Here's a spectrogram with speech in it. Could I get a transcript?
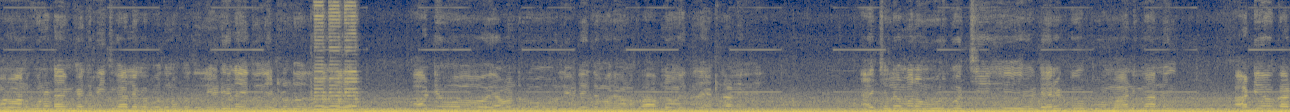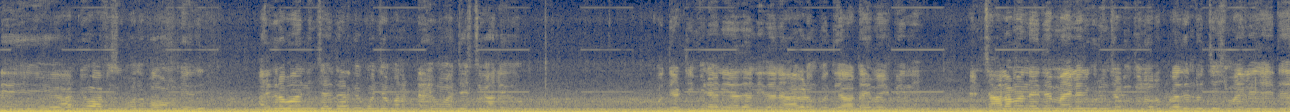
మనం అనుకున్న టైంకి అయితే రీచ్ కాలేకపోతున్నాం. కొద్దిగా లేట్ అయినా అవుతుంది ఎట్లుంటుందో చూద్దాం మరి ఆర్టీఓ ఏమంటారు లేట్ అయితే మరి ఏమైనా ప్రాబ్లం అవుతుందా ఎట్లా అనేది యాక్చువల్గా మనం ఊరికి వచ్చి డైరెక్ట్ మార్నింగ్ మార్నింగ్ ఆర్టీఓ కాడి ఆర్టీఓ ఆఫీస్కి పోతే బాగుండేది. హైదరాబాద్ నుంచి అయితే కొంచెం మనకు టైం అడ్జస్ట్ కాలేదు. కొద్దిగా టిఫిన్ అని అదని ఇదని ఆగడం కొద్దిగా ఆ టైం అయిపోయింది. అండ్ చాలామంది అయితే మైలేజ్ గురించి అడుగుతున్నారు. ప్రజెంట్ వచ్చేసి మైలేజ్ అయితే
